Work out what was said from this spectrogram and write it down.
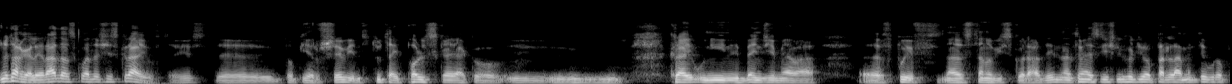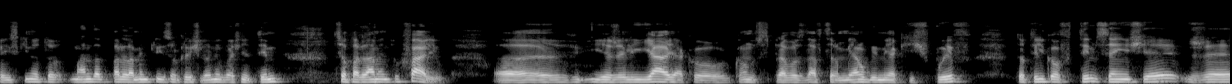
No tak, ale Rada składa się z krajów, to jest e, po pierwsze, więc tutaj Polska jako y, y, kraj unijny będzie miała E, wpływ na stanowisko Rady. Natomiast jeśli chodzi o Parlament Europejski, no to mandat Parlamentu jest określony właśnie tym, co Parlament uchwalił. E, jeżeli ja jako kontrsprawozdawca miałbym jakiś wpływ, to tylko w tym sensie, że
